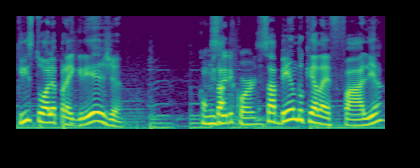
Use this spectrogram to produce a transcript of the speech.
Cristo olha para a igreja Com misericórdia. sabendo que ela é falha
